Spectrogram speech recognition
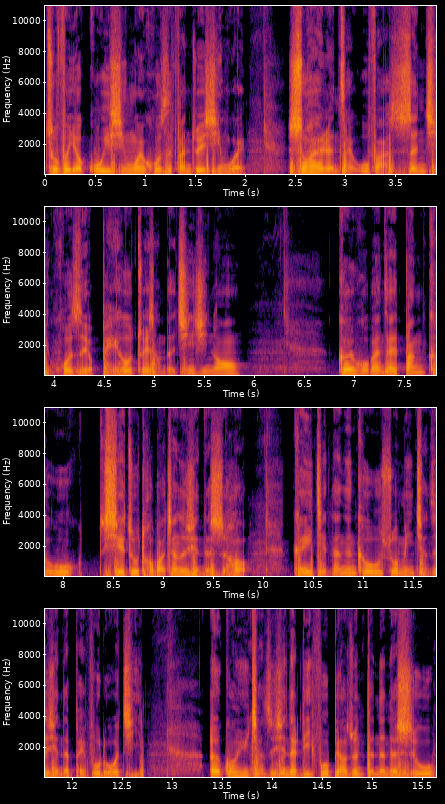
除非有故意行为或是犯罪行为，受害人才无法申请或者有赔后追偿的情形哦。各位伙伴在帮客户协助投保强制险的时候，可以简单跟客户说明强制险的赔付逻辑。而关于强制险的理付标准等等的实务，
